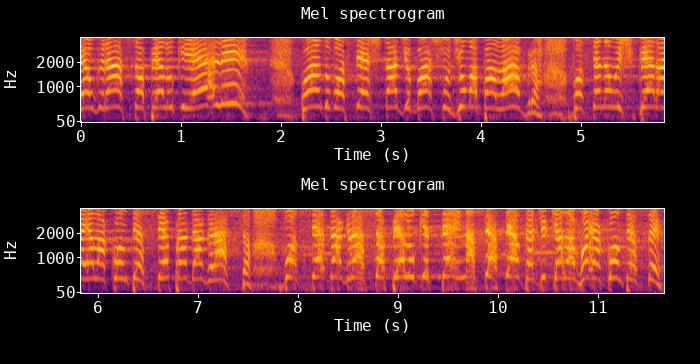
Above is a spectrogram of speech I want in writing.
Deu graça pelo que ele. Quando você está debaixo de uma palavra, você não espera ela acontecer para dar graça. Você dá graça pelo que tem, na certeza de que ela vai acontecer.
